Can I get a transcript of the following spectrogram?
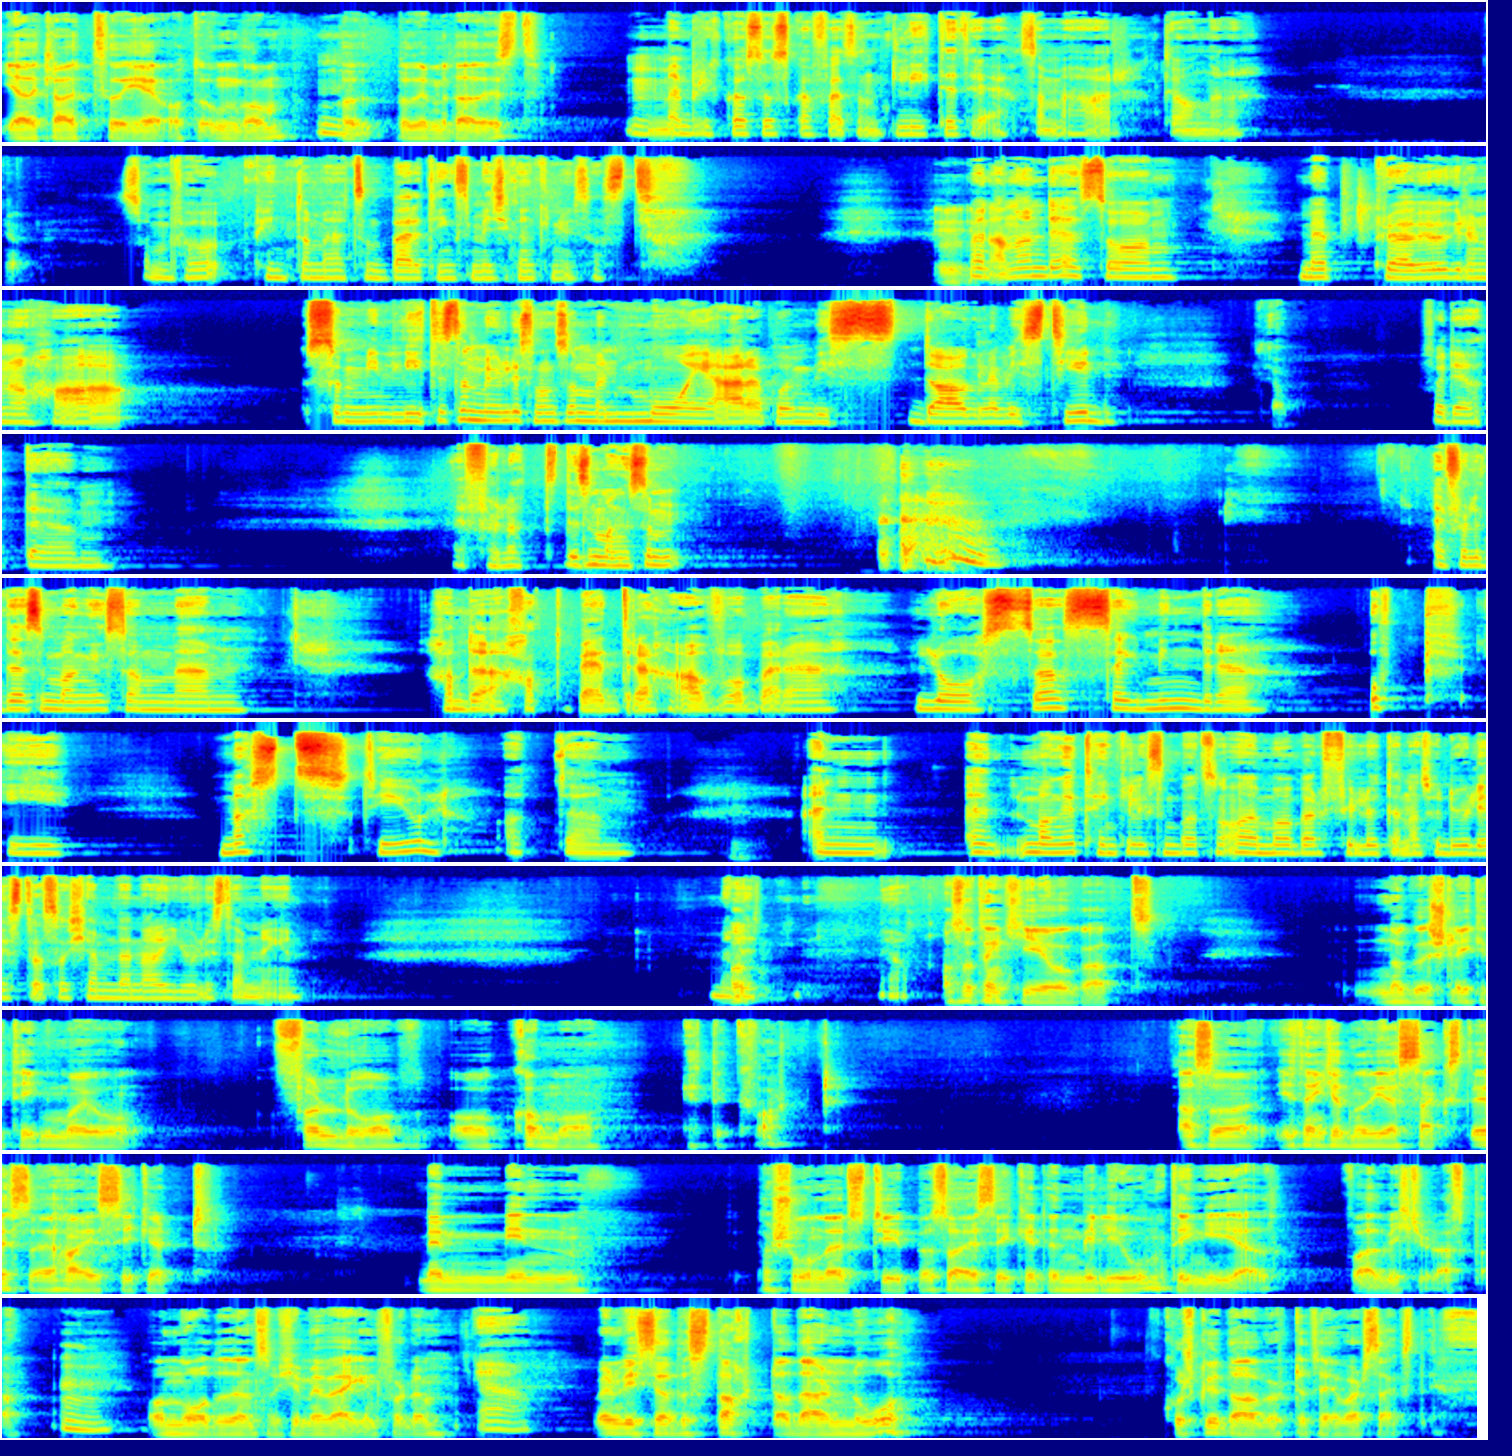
Gjøre klar tre åtte ungdom på, på det med dadist. Mm, Jeg bruker også å skaffe et sånt lite tre som vi har til ungene. Ja. vi får pynta med sånn bare ting som ikke kan knuses. Mm. Men annet enn det, så Vi prøver jo i grunnen å ha så lite som mulig sånn som man må gjøre på en viss dag eller en viss tid. Ja. Fordi at um, Jeg føler at det er så mange som Jeg føler at det er så mange som um, hadde hatt bedre av å bare låse seg mindre opp i must til jul. At um, en, en, mange tenker liksom på at sånn, å, jeg må bare fylle ut denne to do-lista, så kommer denne julestemningen. Men det, ja. Og så tenker jeg òg at noen slike ting må jo få lov å komme etter hvert. Altså, jeg tenker at når jeg er 60, så har jeg sikkert Med min personlighetstype så har jeg sikkert en million ting jeg på hver julaften. Mm. Og nå er det den som kommer i veien for dem. ja. Men hvis jeg hadde starta der nå, hvor skulle da blitt til ble 60?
